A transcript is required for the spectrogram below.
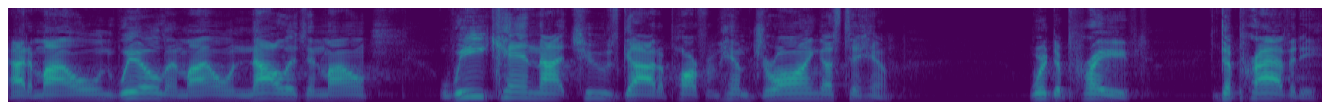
out of my own will and my own knowledge and my own. We cannot choose God apart from Him drawing us to Him. We're depraved, depravity.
